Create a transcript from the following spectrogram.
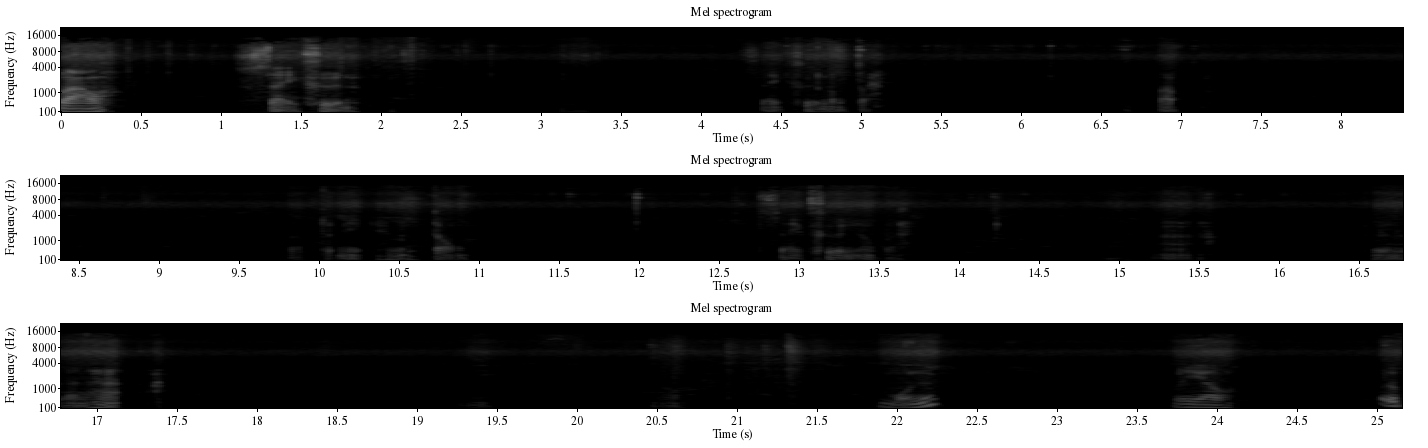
วาล์วใส่คืน ใส่คืนลงไปปรับปรับตัวนี้ให้มันตรง ใส่คืนลงไปอ่าคืนแล้วนะฮะอืมหมุนเกลียว อึ๊บ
